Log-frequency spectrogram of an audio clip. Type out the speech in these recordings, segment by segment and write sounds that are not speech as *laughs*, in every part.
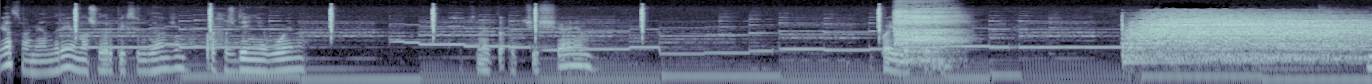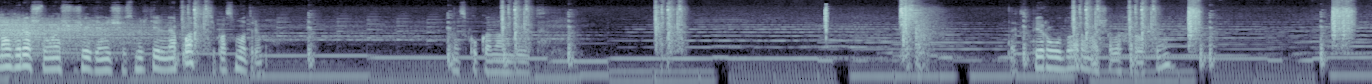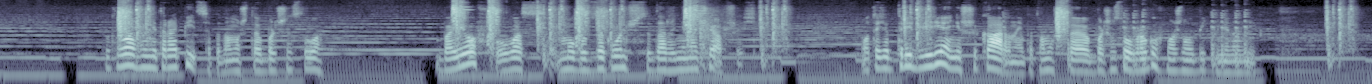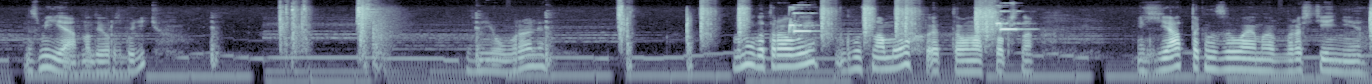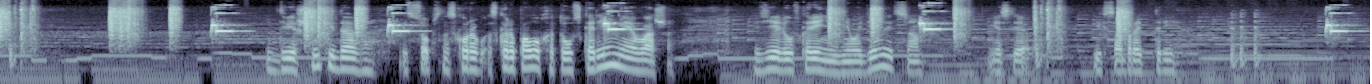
Привет, с вами Андрей, наш Pixel Dungeon, прохождение воина. Собственно, это очищаем. Поехали. Но говорят, что вы ощущаете наличие смертельной опасности, посмотрим, насколько нам будет. Так, с первого удара начало хорошее. Тут важно не торопиться, потому что большинство боев у вас могут закончиться даже не начавшись. Вот эти три двери, они шикарные, потому что большинство врагов можно убить именно в них. Змея, надо ее разбудить. Змею убрали. Много травы, гнусномох, это у нас, собственно, яд, так называемое, в растении две штуки даже. И, собственно, скоро, скорополох это ускорение ваше. Зелье ускорения из него делается, если их собрать три.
